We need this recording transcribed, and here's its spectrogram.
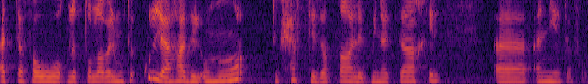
للتفوق للطلاب المت... كل هذه الأمور تحفز الطالب من الداخل آه، أن يتفوق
